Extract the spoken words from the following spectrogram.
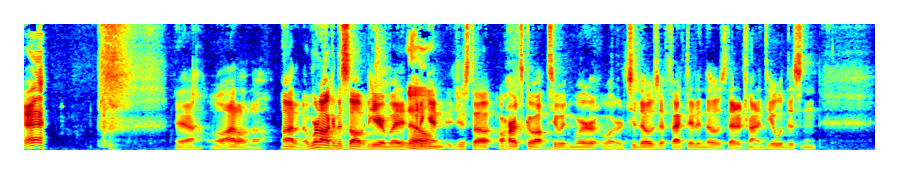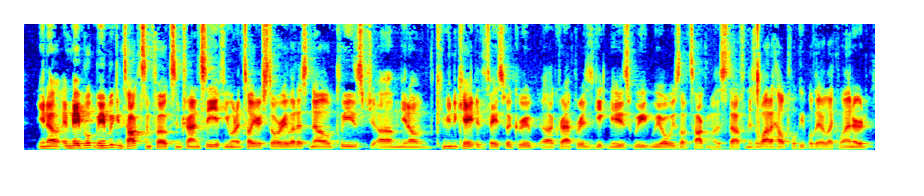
yeah. Well, I don't know. I don't know. We're not going to solve it here, but, but again, just uh, our hearts go out to it, and we're, we're to those affected and those that are trying to deal with this, and you know, and maybe maybe we can talk to some folks and try and see if you want to tell your story. Let us know, please. Um, you know, communicate to the Facebook group, uh, Craft Brews Geek News. We we always love talking about this stuff, and there's a lot of helpful people there, like Leonard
